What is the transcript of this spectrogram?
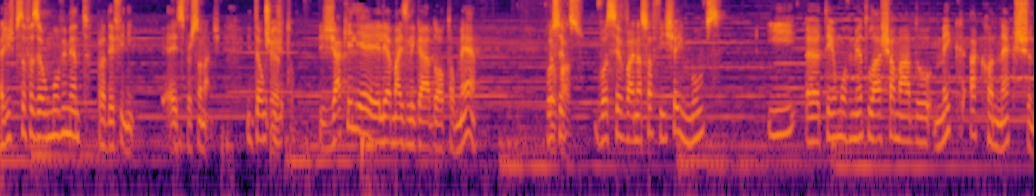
A gente precisa fazer um movimento pra definir esse personagem. Então, Certo. já que ele é, ele é mais ligado ao Tomé, você, você vai na sua ficha em Moves e eh, tem um movimento lá chamado Make a Connection,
